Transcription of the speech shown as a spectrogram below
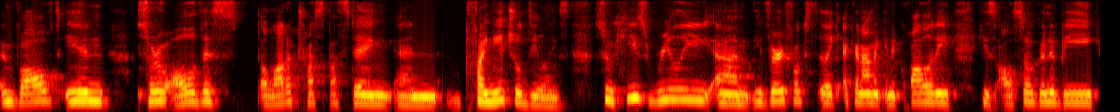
involved in sort of all of this a lot of trust busting and financial dealings. So he's really um, he's very focused like economic inequality. He's also going to be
